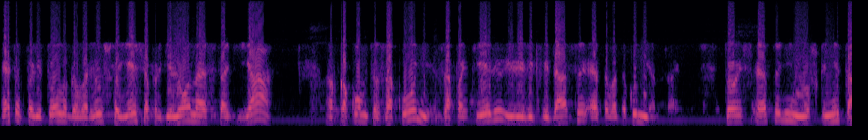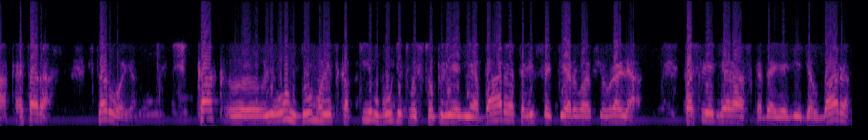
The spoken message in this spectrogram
этот политолог говорил, что есть определенная статья, в каком-то законе за потерю или ликвидацию этого документа. То есть это немножко не так. Это раз. Второе. Как э, Леон думает, каким будет выступление Бара 31 февраля? Последний раз, когда я видел Бара,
